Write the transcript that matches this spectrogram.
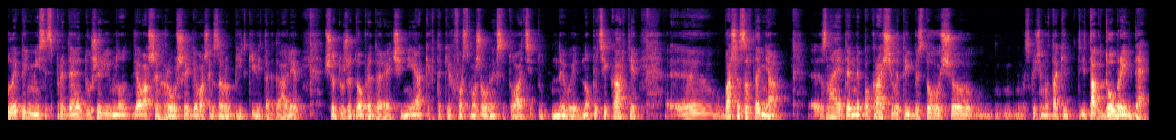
липень місяць прийде дуже рівно для ваших грошей, для ваших заробітків і так далі. Що дуже добре, до речі, ніяких таких форс-мажорних ситуацій тут не видно по цій карті. Е, Ваше завдання, знаєте, не покращувати і без того, що, скажімо так, і, і так добре йде.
